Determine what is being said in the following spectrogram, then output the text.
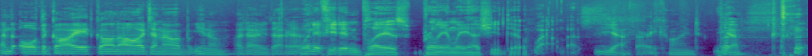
and or the guy had gone? Oh, I don't know, you know, I don't know that. When if you didn't play as brilliantly as you do. well, that's Yeah. very kind. But- yeah.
